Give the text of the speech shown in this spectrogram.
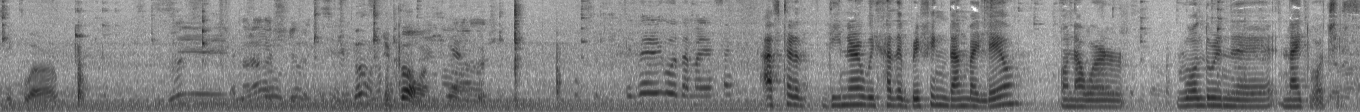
C'est quoi hein Du port. It's very good, After dinner, we had a briefing done by Leo on our role during the night watches.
